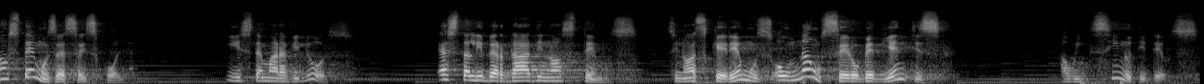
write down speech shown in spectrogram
Nós temos essa escolha e isto é maravilhoso. Esta liberdade nós temos, se nós queremos ou não ser obedientes ao ensino de Deus,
